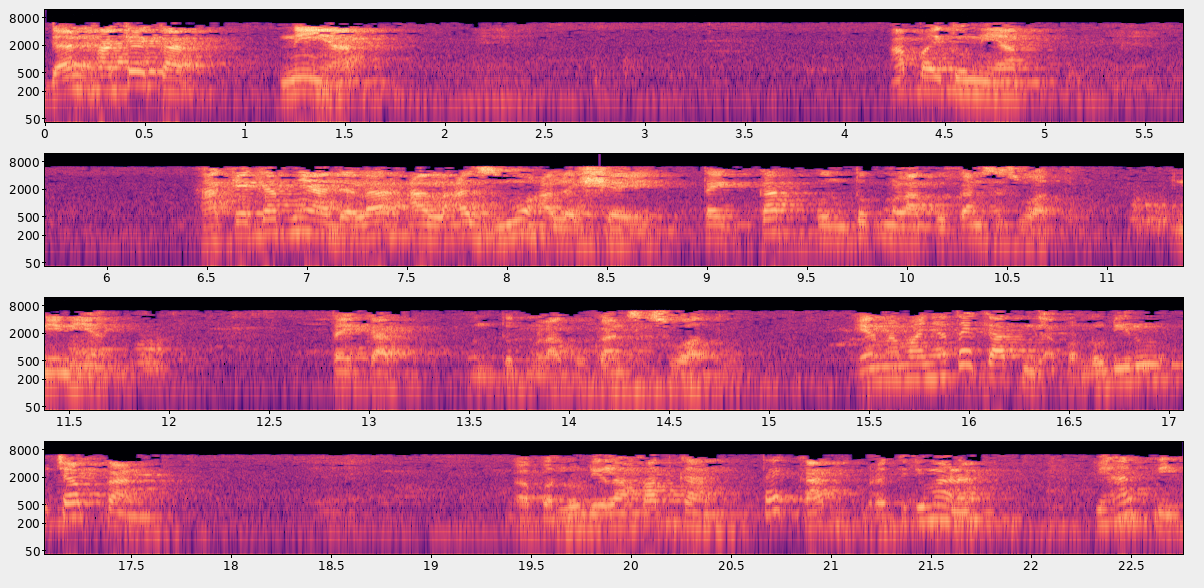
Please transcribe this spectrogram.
Dan hakikat niat apa itu niat? Hakikatnya adalah al-azmu ala syai, tekad untuk melakukan sesuatu. Ini niat. Tekad untuk melakukan sesuatu. Yang namanya tekad nggak perlu diucapkan. nggak perlu dilafatkan. Tekad berarti di mana? Di hati.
